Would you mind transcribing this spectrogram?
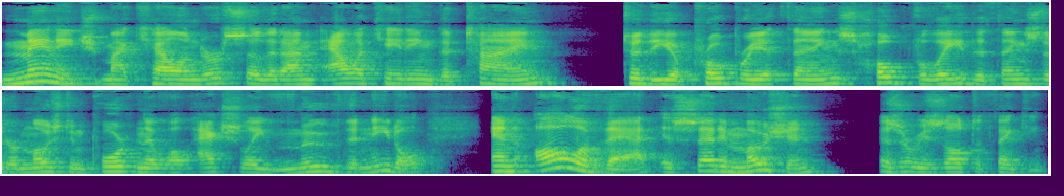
manage my calendar so that I'm allocating the time to the appropriate things, hopefully, the things that are most important that will actually move the needle. And all of that is set in motion as a result of thinking.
